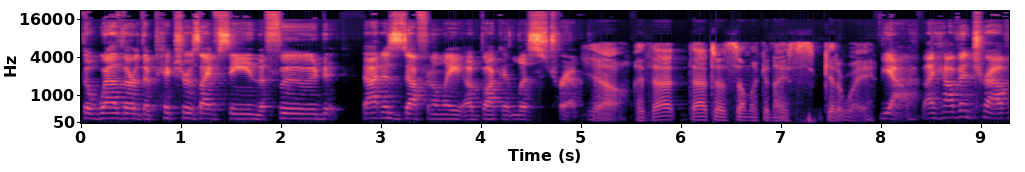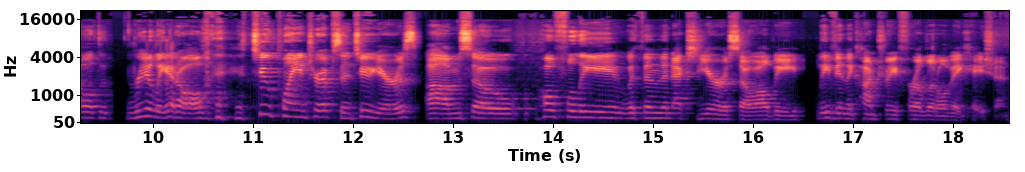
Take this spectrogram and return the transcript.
the weather, the pictures I've seen, the food, that is definitely a bucket list trip. Yeah, that that does sound like a nice getaway. Yeah, I haven't traveled really at all. two plane trips in two years. Um, so hopefully within the next year or so, I'll be leaving the country for a little vacation.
